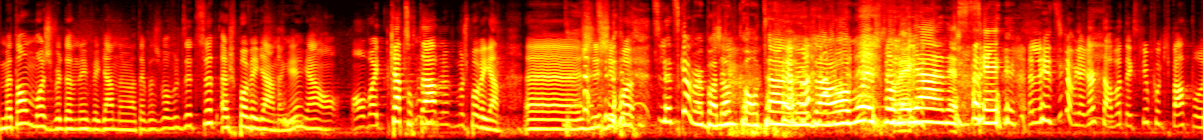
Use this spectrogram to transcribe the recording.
mettons, moi, je veux devenir végane demain matin. je vais vous le dire tout de suite, je ne suis pas végane. OK? On, va être quatre sur table. Moi, je ne suis pas végane. Euh, j'ai, pas... tu l'as dit comme un bonhomme content. Là, genre, oh, moi, je suis pas végane. Elle l'a dit comme quelqu'un qui t'en va t'expliquer pourquoi il, part pour,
